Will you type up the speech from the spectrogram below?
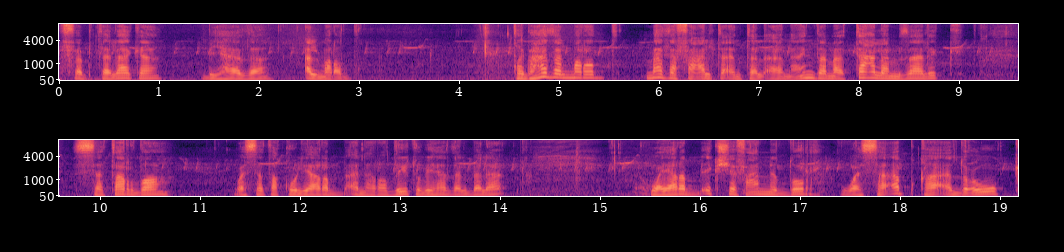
فابتلاك بهذا المرض. طيب هذا المرض ماذا فعلت أنت الآن؟ عندما تعلم ذلك سترضى وستقول يا رب أنا رضيت بهذا البلاء ويا رب اكشف عني الضر وسأبقى أدعوك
